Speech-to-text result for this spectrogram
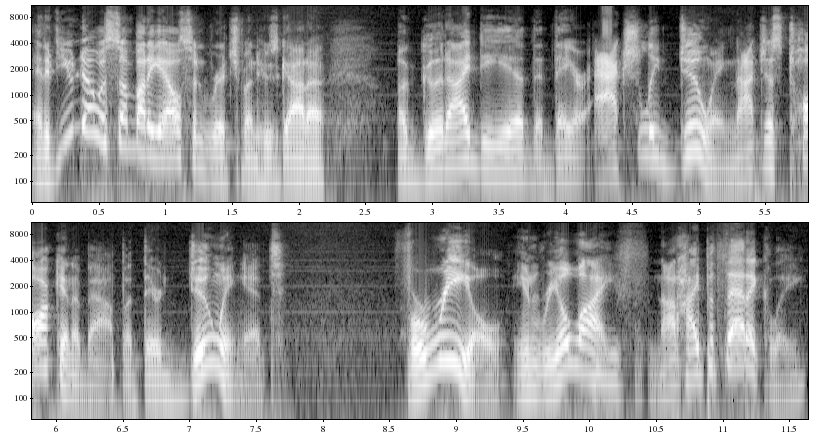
And if you know of somebody else in Richmond who's got a, a good idea that they are actually doing, not just talking about, but they're doing it for real in real life, not hypothetically,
